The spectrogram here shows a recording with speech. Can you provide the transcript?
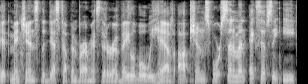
it mentions the desktop environments that are available. We have options for Cinnamon, XFCE,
